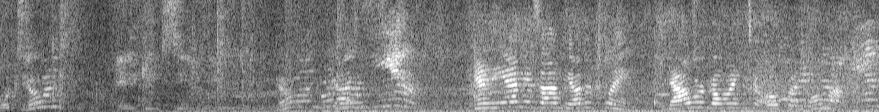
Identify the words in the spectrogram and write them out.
14. Go on. A, B, C, D. Go on, you guys. And Ann is on the other plane. Now we're going to Oklahoma. Mom,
